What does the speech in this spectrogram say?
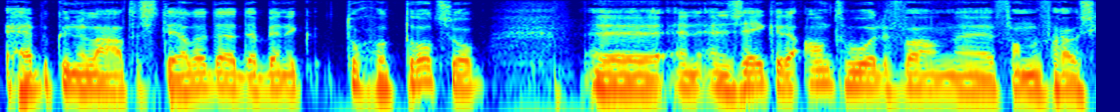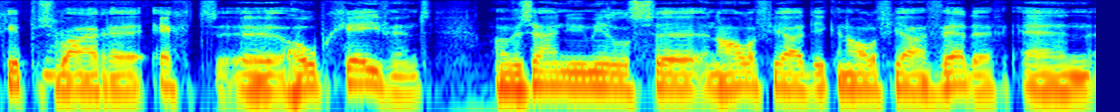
hebben kunnen laten stellen. Daar, daar ben ik toch wel trots op. en, en zeker de antwoorden van, van mevrouw Schippers ja. waren echt hoopgevend. Maar we zijn nu inmiddels een half jaar, dik een half jaar verder. En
